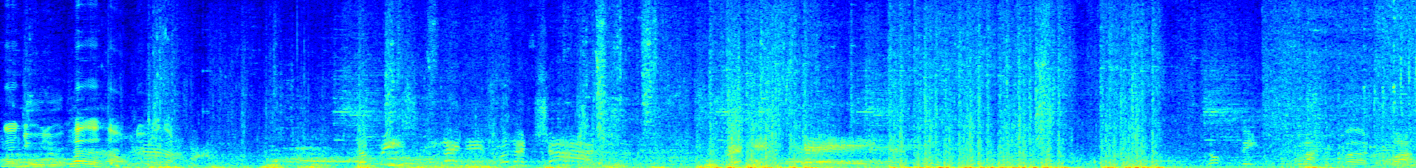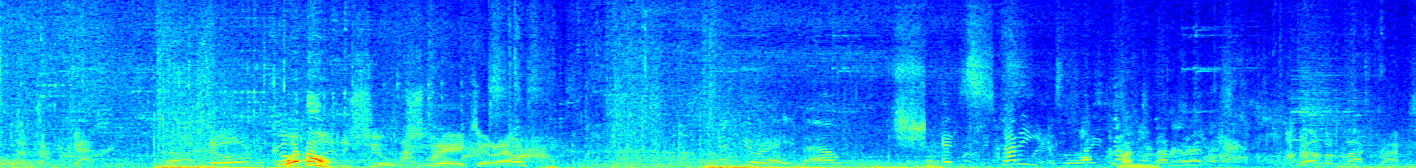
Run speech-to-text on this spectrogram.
เนี่ยอยู่อยู่แค่แถวๆนี้ไม่ ready for the charge! Something blackbird bastard to get! No What? Oh. gunman shoot, stranger elf! Check your aim, Al. It's scurry as loud as Man. thunder. Well, the black rats.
